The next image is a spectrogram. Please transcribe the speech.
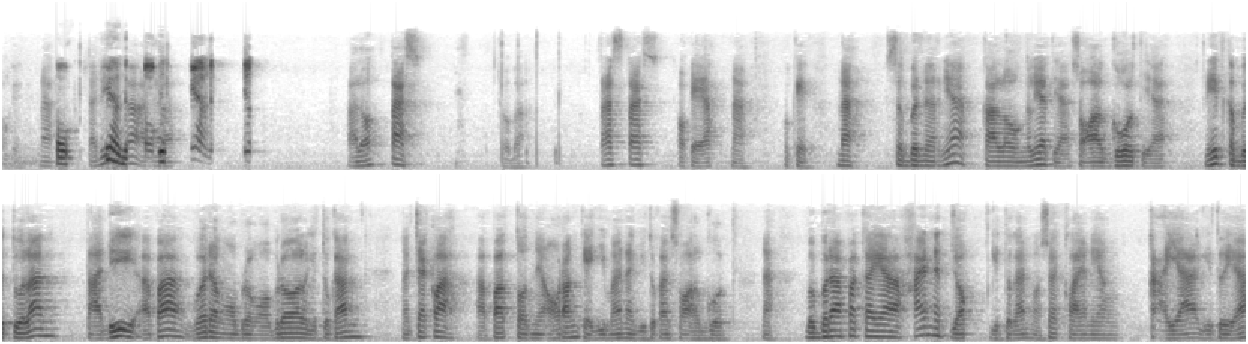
Oke. Okay. Nah, okay. tadi ya, kita ada ya, Halo, tes. Coba. Tes, tes. Oke ya. Nah, oke. Nah, sebenarnya kalau ngelihat ya soal gold ya, ini kebetulan tadi apa gue udah ngobrol-ngobrol gitu kan, ngecek lah apa tonnya orang kayak gimana gitu kan soal gold. Nah, beberapa kayak high net job gitu kan, maksudnya klien yang kaya gitu ya,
